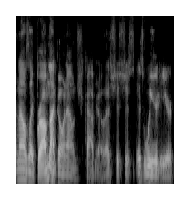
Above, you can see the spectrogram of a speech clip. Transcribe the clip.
And I was like, bro, I'm not going out in Chicago. That's just, just it's weird here.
